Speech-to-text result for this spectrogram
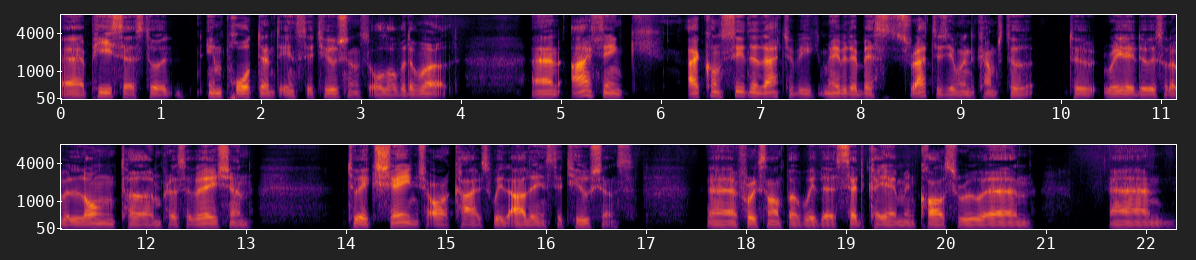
uh, pieces to important institutions all over the world. And I think I consider that to be maybe the best strategy when it comes to to really do sort of a long-term preservation to exchange archives with other institutions. Uh, for example, with the ZKM in Karlsruhe and, and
